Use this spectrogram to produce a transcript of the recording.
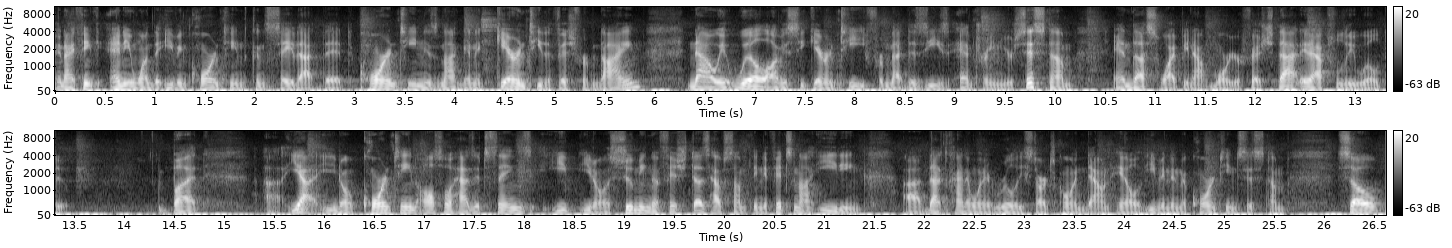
And I think anyone that even quarantined can say that that quarantine is not going to guarantee the fish from dying. Now it will obviously guarantee from that disease entering your system and thus wiping out more of your fish. That it absolutely will do. But uh, yeah, you know, quarantine also has its things. You know, assuming a fish does have something, if it's not eating, uh, that's kind of when it really starts going downhill, even in a quarantine system. So,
